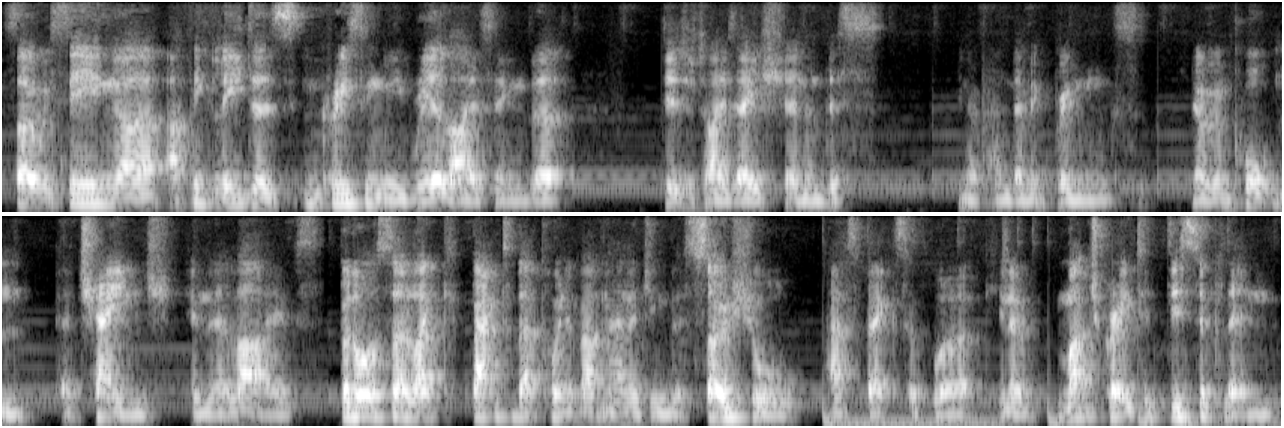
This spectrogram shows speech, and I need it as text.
so we're seeing, uh, I think, leaders increasingly realizing that digitization and this, you know, pandemic brings you know important uh, change in their lives. But also like back to that point about managing the social aspects of work you know much greater discipline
